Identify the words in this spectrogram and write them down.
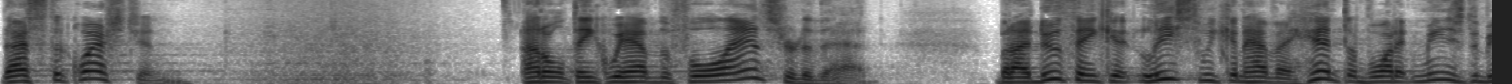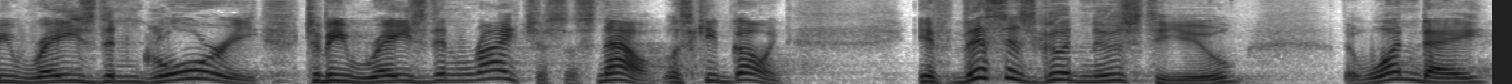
That's the question. I don't think we have the full answer to that. But I do think at least we can have a hint of what it means to be raised in glory, to be raised in righteousness. Now, let's keep going. If this is good news to you, that one day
